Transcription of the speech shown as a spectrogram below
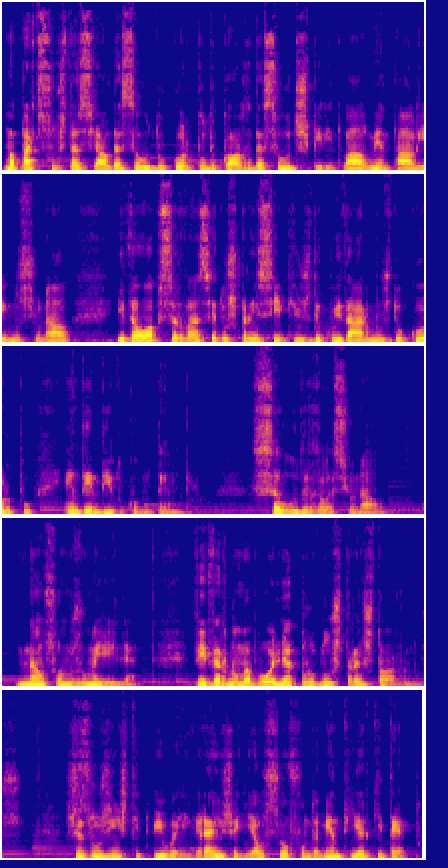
Uma parte substancial da saúde do corpo decorre da saúde espiritual, mental e emocional e da observância dos princípios de cuidarmos do corpo entendido como templo. Saúde relacional. Não somos uma ilha. Viver numa bolha produz transtornos. Jesus instituiu a Igreja e é o seu fundamento e arquiteto.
